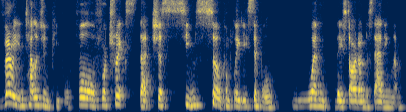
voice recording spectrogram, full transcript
very intelligent people fall for tricks that just seem so completely simple when they start understanding them.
